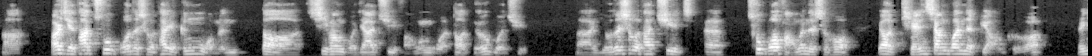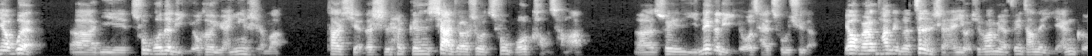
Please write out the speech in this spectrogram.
啊，而且他出国的时候，他也跟我们到西方国家去访问过，到德国去，啊，有的时候他去呃出国访问的时候要填相关的表格，人家问啊你出国的理由和原因是什么，他写的是 跟夏教授出国考察，呃，所以以那个理由才出去的，要不然他那个政审有些方面非常的严格，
